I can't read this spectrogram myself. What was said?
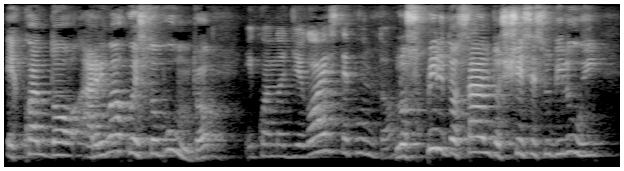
e quando arrivò a questo punto a este punto, lo Spirito Santo scese su di lui,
